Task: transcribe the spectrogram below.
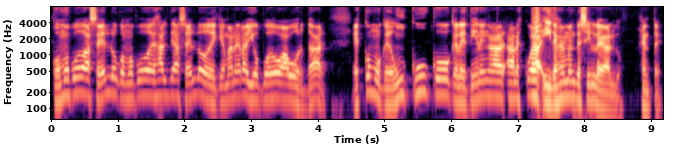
¿Cómo puedo hacerlo? ¿Cómo puedo dejar de hacerlo? ¿De qué manera yo puedo abordar? Es como que un cuco que le tienen a, a la escuela. Y déjenme decirle algo, gente.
